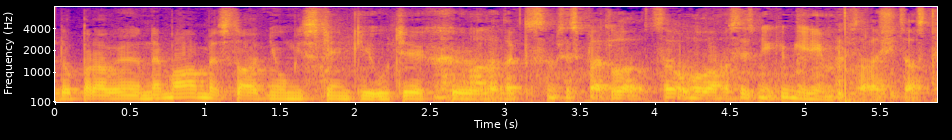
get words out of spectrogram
dopravy, nemáme státní umístěnky u těch... No, ale tak to jsem si spletl, co omlouvám si s někým jiným záležitost.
